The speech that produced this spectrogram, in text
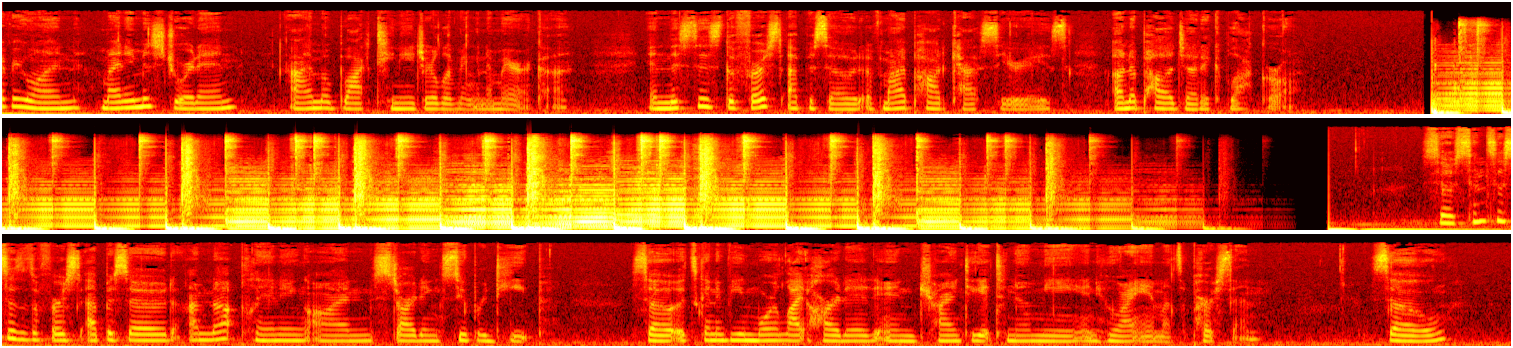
everyone, my name is Jordan. I'm a black teenager living in America, and this is the first episode of my podcast series, Unapologetic Black Girl. So, since this is the first episode, I'm not planning on starting super deep so it's going to be more lighthearted and trying to get to know me and who I am as a person. So,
